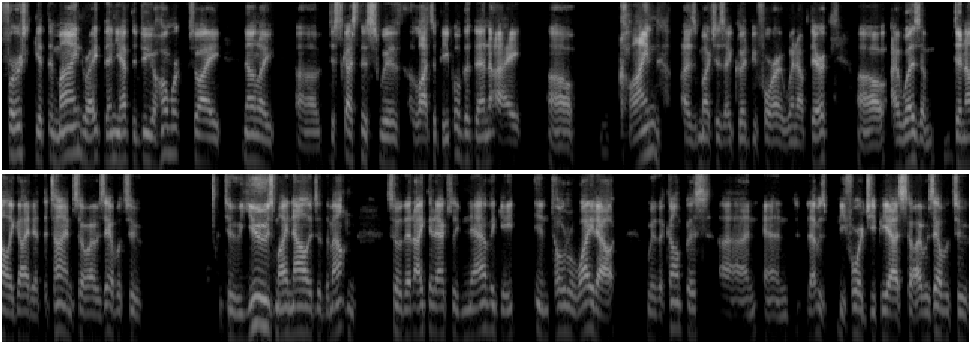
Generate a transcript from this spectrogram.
first get the mind right, then you have to do your homework. So I not only uh, discussed this with lots of people, but then I uh, climbed as much as I could before I went up there. Uh, I was a Denali guide at the time, so I was able to to use my knowledge of the mountain so that I could actually navigate in total whiteout with a compass, uh, and, and, that was before GPS. So I was able to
